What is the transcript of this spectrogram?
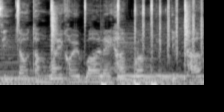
สิ่งเจ้าทำไว้คอยบ่เลยฮับความยุติธรรม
